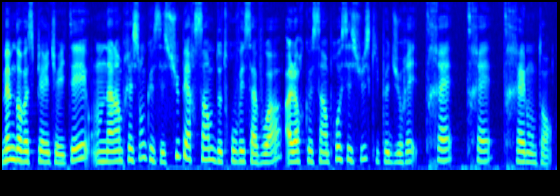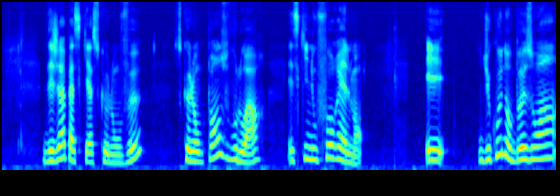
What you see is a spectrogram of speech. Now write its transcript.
même dans votre spiritualité, on a l'impression que c'est super simple de trouver sa voie, alors que c'est un processus qui peut durer très très très longtemps. Déjà parce qu'il y a ce que l'on veut, ce que l'on pense vouloir et ce qu'il nous faut réellement. Et du coup, nos besoins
